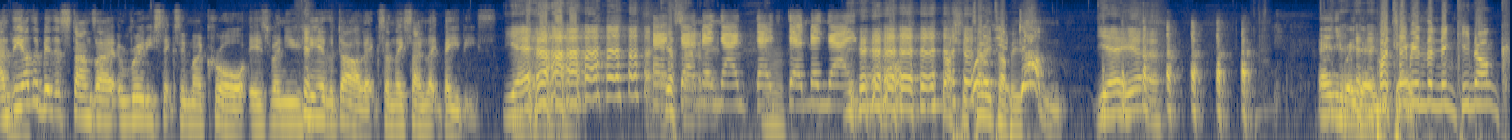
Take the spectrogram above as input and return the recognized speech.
and the hmm. other bit that stands out and really sticks in my craw is when you hear the Daleks and they sound like babies. Yeah. Hmm. Yes, Actually, Actually, Teletubbies. Done. yeah, yeah. Anyway, there Put him in the ninky nonk.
